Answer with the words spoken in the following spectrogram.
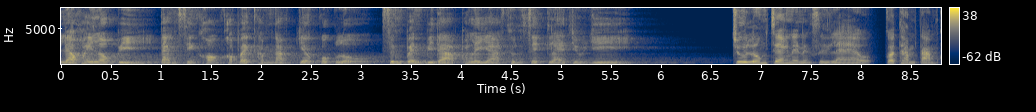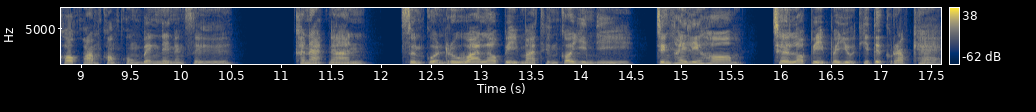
แล้วให้เล่าปีแต่งสิ่งของเข้าไปคำนับเกี่ยวกกโล ซึ่งเป็นบิดาภรรยาซุนเซ็กแลจิวยี่ จูโล่งแจ้งในหนังสือแล้วก็ทำตามข้อความของคงเบ้งในหนังสือ ขนาดนั้นซุนกวนรู้ว่าเล่าปี่มาถึงก็ยินดี จึงให้ลีห้อม เชิญเล่าปี่ไปอยู่ที่ตึกรับแขก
